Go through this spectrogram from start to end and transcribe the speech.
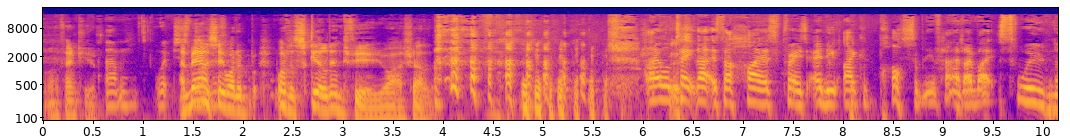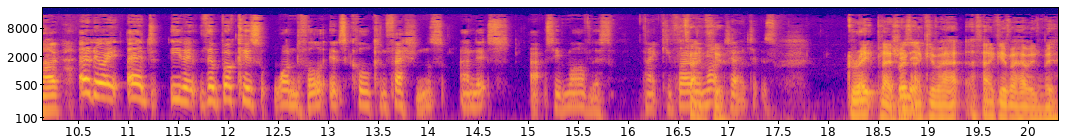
Well, thank you. Um, which and may I say what a what a skilled interview you are, Charlotte. I will take that as the highest praise any I could possibly have had. I might swoon now. Anyway, Ed, you know the book is wonderful. It's called Confessions, and it's absolutely marvelous. Thank you very thank much, you. Ed. It's... Great pleasure. Brilliant. Thank you for thank you for having me.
